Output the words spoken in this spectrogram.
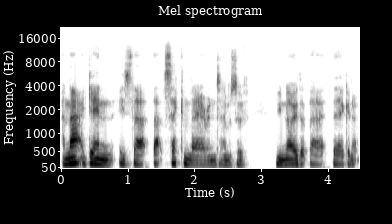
And that again is that that second layer in terms of you know that they're they're going to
